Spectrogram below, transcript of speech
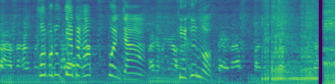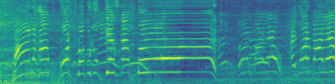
สามนะครับคนโปรตุเกสนะครับเปิ้นจะขี่ขึ้นก่อนแต่นะบัดนี้มาแล้วครับพดรถโปรตุเกสครับเบิ้ลเฮ้ยมาแล้วไอ้บอลมาแล้ว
